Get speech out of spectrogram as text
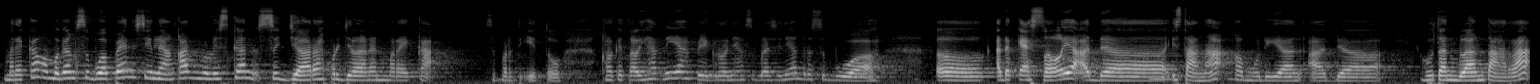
Mereka memegang sebuah pensil yang akan menuliskan sejarah perjalanan mereka. Seperti itu. Kalau kita lihat nih ya background yang sebelah sini ada sebuah uh, ada castle ya, ada istana, kemudian ada hutan belantara.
